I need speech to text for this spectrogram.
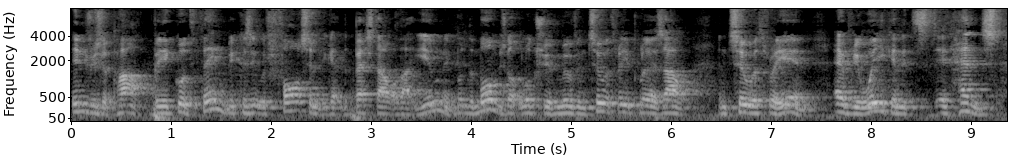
injuries apart, be a good thing because it would force him to get the best out of that unit. But at the moment, he's got the luxury of moving two or three players out and two or three in every week, and it's it, hence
